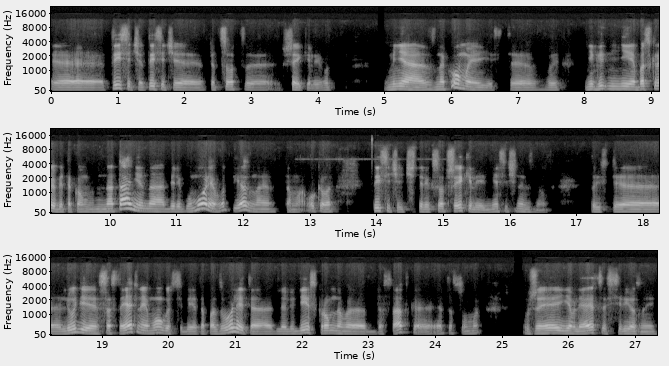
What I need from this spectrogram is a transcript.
1000-1500 э, шекелей. Вот у меня знакомые есть э, в небоскребе таком в Натане на берегу моря, вот я знаю, там около 1400 шекелей месячный взнос. То есть э, люди состоятельные могут себе это позволить, а для людей скромного достатка эта сумма уже является серьезной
